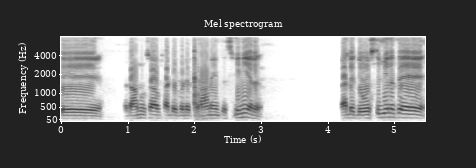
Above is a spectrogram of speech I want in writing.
ਤੇ ਰਾਨੂ ਸਾਹਿਬ ਸਾਡੇ ਬੜੇ ਪੁਰਾਣੇ ਤੇ ਸੀਨੀਅਰ ਸਾਡੇ ਦੋਸਤ ਵੀ ਨੇ ਤੇ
